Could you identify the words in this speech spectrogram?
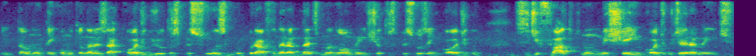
Então, não tem como tu analisar código de outras pessoas e procurar vulnerabilidades manualmente de outras pessoas em código, se de fato tu não mexer em código diariamente,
